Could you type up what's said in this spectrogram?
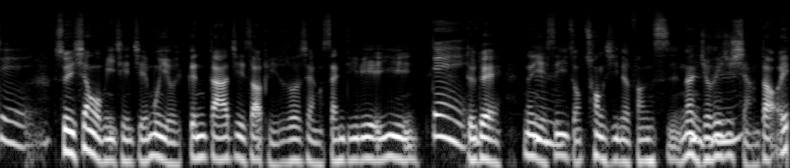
对。所以，像我们以前节目有跟大家介绍，比如说像三 D 列印，对，对不对？那也是一种创新的方式。嗯、那你就可以去想到，哎、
